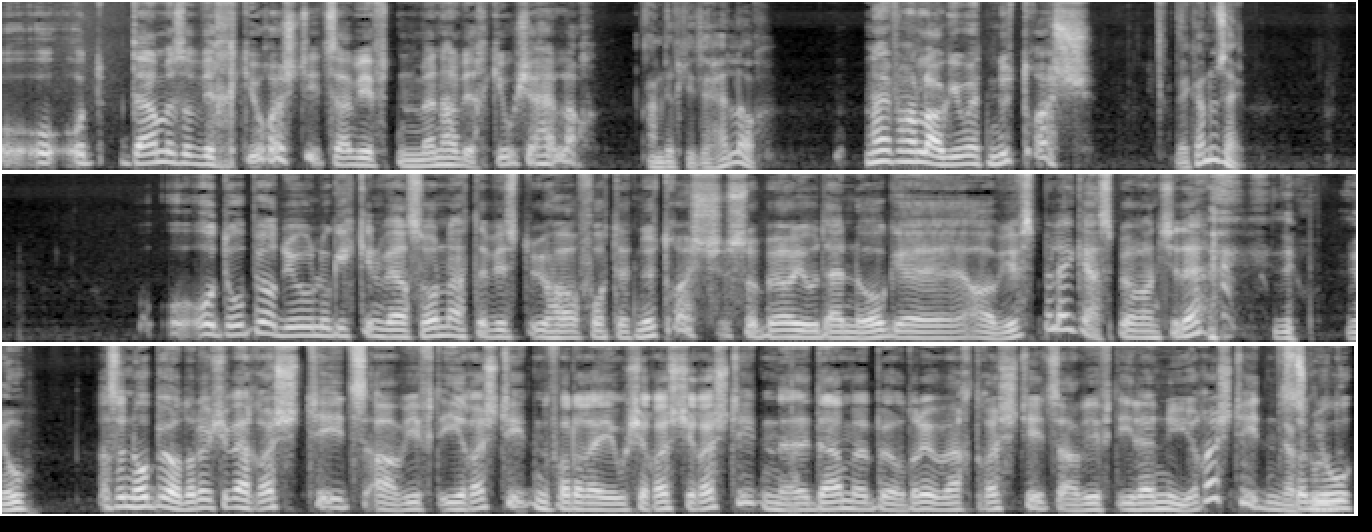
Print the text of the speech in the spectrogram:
Og, og, og dermed så virker jo rushtidsavgiften, men han virker jo ikke heller. Han virker ikke heller. Nei, for han lager jo et nytt rush. Det kan du si. Og, og da burde jo logikken være sånn at hvis du har fått et nytt rush, så bør jo den òg eh, avgiftsbelegges, bør han ikke det? Jo. jo. Altså Nå burde det jo ikke være rushtidsavgift i rushtiden, for det er jo ikke rush i rushtiden. Eh, Dermed burde det jo vært rushtidsavgift i den nye rushtiden, som jo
